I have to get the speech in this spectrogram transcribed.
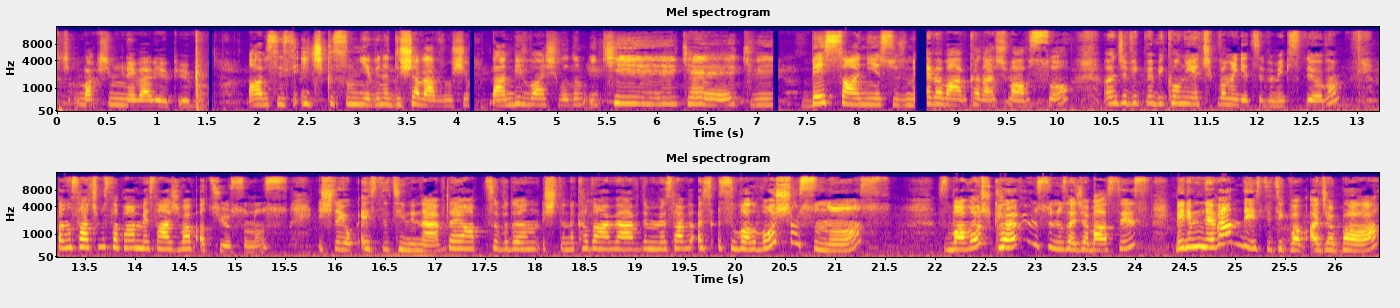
bak şimdi neler yapıyorum. Abi sesi iç kısım yerine dışa vermişim. Ben bir başladım. 2 kek 5 saniye süzme. Merhaba arkadaş Vavsu. Öncelikle bir konuya açıklama getirmek istiyorum. Bana saçma sapan mesajlar atıyorsunuz. İşte yok estetiğini nerede yaptırdın? İşte ne kadar verdin. Ay, Siz vavoş musunuz? Siz Vavoş kör müsünüz acaba siz? Benim nevemde estetik var acaba?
